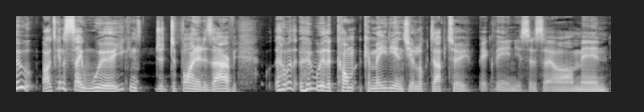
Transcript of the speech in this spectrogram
who? I was going to say were. You can d- define it as are. Who, who were the com- comedians you looked up to back then? You sort of say, "Oh man,"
